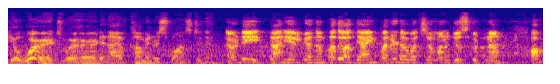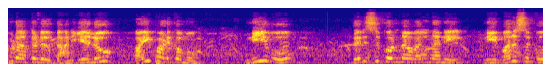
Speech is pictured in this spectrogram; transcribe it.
your words were heard, and I have come in response to them. ఏమండి? దానియేలు గ్రంథం 10వ అధ్యాయం పన్నెండవ వచనం మనం చూసుకుంటున్నాం. అప్పుడు అతడు దానియేలు భయపడకము. నీవు తెలుసుకున్న వలనని నీ మనసుకు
